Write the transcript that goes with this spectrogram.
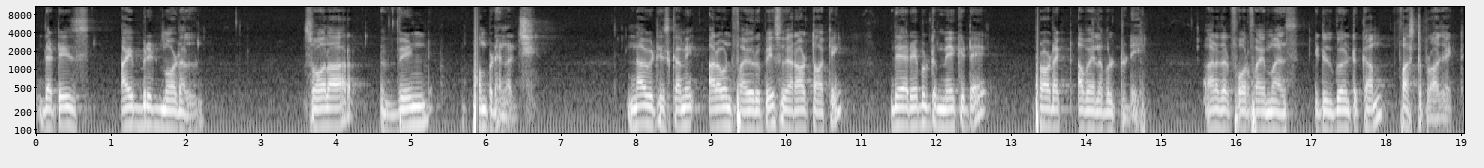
that is hybrid model, solar, wind, pumped energy. Now it is coming around 5 rupees. We are all talking. They are able to make it a product available today. Another 4 or 5 months, it is going to come first project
